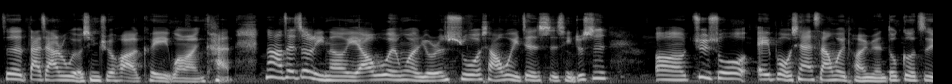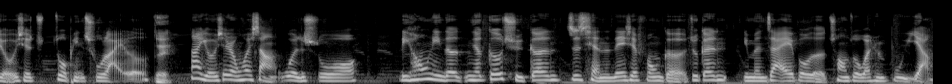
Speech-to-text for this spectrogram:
这大家如果有兴趣的话，可以玩玩看。那在这里呢，也要问问，有人说想要问一件事情，就是呃，据说 Able 现在三位团员都各自有一些作品出来了。对。那有一些人会想问说，李红，你的你的歌曲跟之前的那些风格，就跟你们在 Able 的创作完全不一样。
